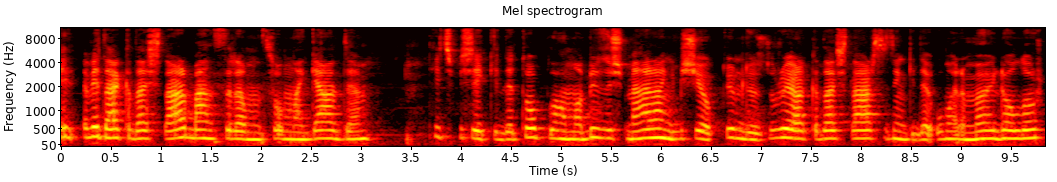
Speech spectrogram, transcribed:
E, evet arkadaşlar ben sıramın sonuna geldim. Hiçbir şekilde toplanma büzüşme herhangi bir şey yok. Dümdüz duruyor arkadaşlar. Sizinki de umarım öyle olur.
